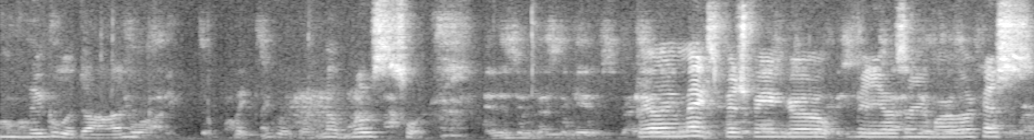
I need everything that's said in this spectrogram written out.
Megalodon. Wait, Megalodon? No, Mosasaur. Barely makes Fish Finger videos anymore, Lucas.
